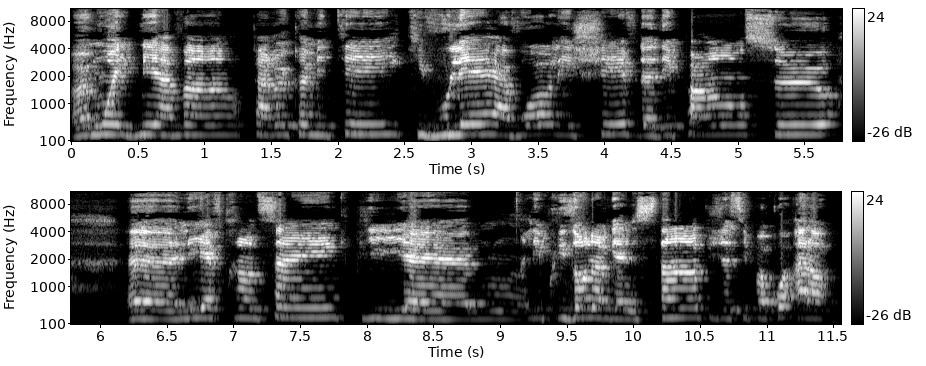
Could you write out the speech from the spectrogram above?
un mois et demi avant par un comité qui voulait avoir les chiffres de dépenses sur euh, les F-35, puis euh, les prisons d'Afghanistan, puis je sais pas quoi. Alors,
